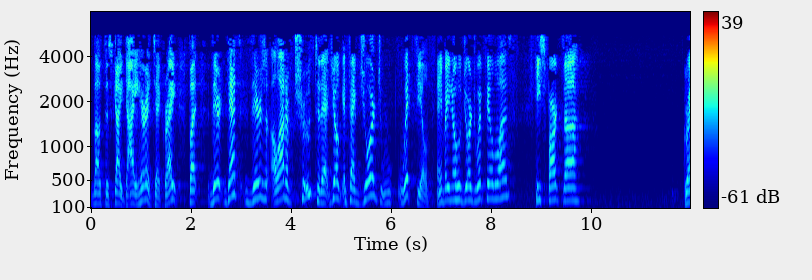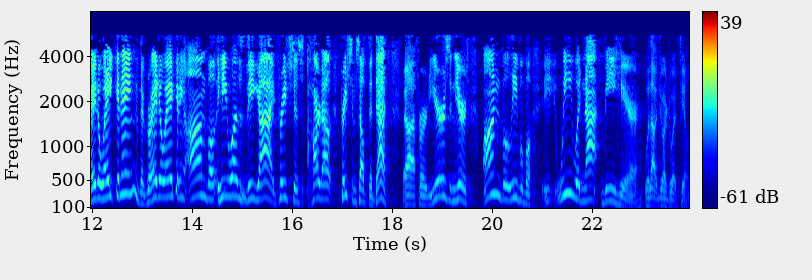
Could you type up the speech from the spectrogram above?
about this guy, Die Heretic, right? But there, that's, there's a lot of truth to that joke. In fact, George Whitefield, anybody know who George Whitefield was? He sparked the Great Awakening, the Great Awakening, he was the guy, preached his heart out, preached himself to death uh, for years and years. Unbelievable. We would not be here without George Whitefield.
